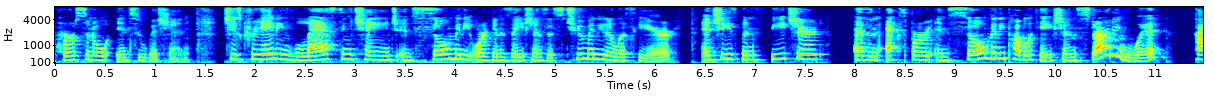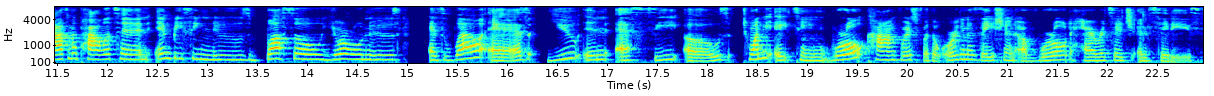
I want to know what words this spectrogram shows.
personal intuition. She's creating lasting change in so many organizations. It's too many to list here. And she's been featured as an expert in so many publications, starting with Cosmopolitan, NBC News, Bustle, Euronews, as well as UNESCO's 2018 World Congress for the Organization of World Heritage and Cities,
